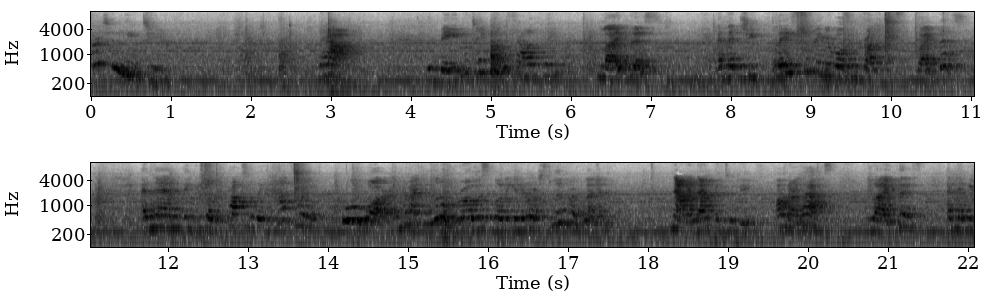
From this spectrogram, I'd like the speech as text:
Certainly, dear. Now, the maid would take the salad plate like this, and then she'd place the finger bowls in front like this. And then they'd be filled approximately halfway with cool water, and there might be a little rose floating in it or a sliver of lemon. Now, our napkins would be on our laps, like this, and then we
